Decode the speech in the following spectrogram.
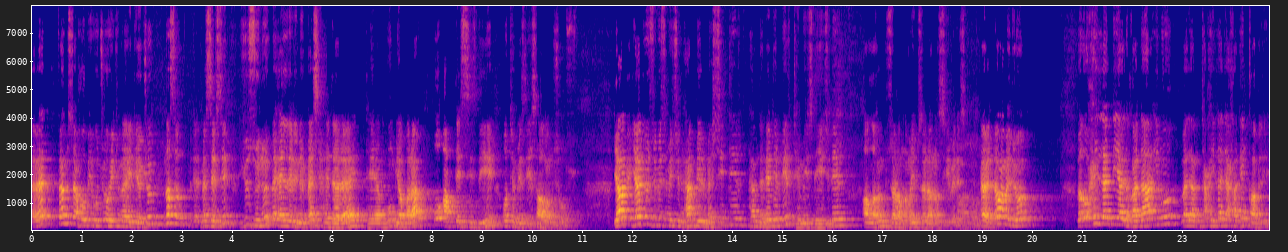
evet femsahu bi vucuhikum eydiyeküm nasıl e, mesesin yüzünü ve ellerini meshederek teyemmüm yaparak o abdestsizliği o temizliği sağlamış olsun. Yani yeryüzü bizim için hem bir mescittir hem de nedir? Bir temizleyicidir. Allah'ın güzel anlamayı bize nasip eylesin. Evet devam ediyor. Ve uhillet liyel ganaimu ve lem tahille li ahadin kabli.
